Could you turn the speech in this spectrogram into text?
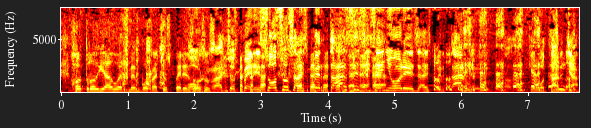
Otro día duermen borrachos perezosos. Borrachos perezosos a despertarse, sí señores, a despertarse. No, hay que votar ya.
